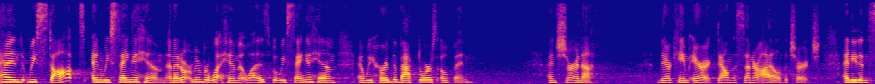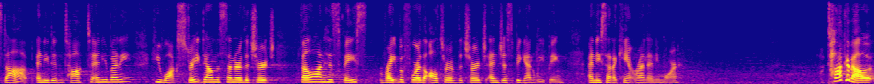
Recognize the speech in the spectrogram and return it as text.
and we stopped and we sang a hymn. And I don't remember what hymn it was, but we sang a hymn and we heard the back doors open. And sure enough, there came Eric down the center aisle of the church. And he didn't stop and he didn't talk to anybody. He walked straight down the center of the church, fell on his face right before the altar of the church, and just began weeping. And he said, I can't run anymore talk about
